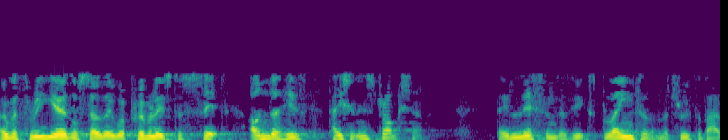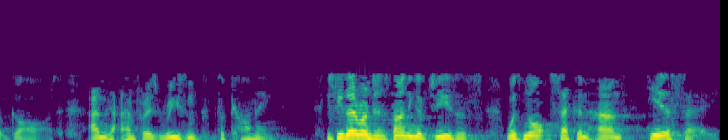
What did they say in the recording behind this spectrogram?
Over three years or so, they were privileged to sit under his patient instruction. They listened as he explained to them the truth about God and, and for his reason for coming. You see, their understanding of Jesus was not second-hand hearsay.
